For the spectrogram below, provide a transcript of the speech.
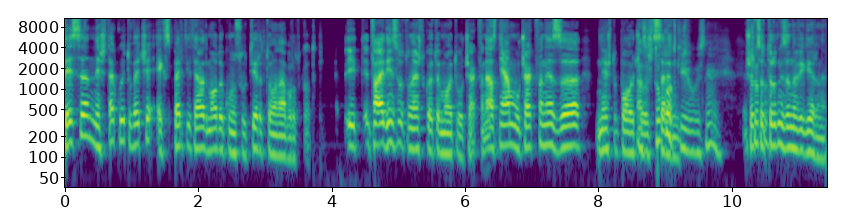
Те са неща, които вече експерти трябва да могат да консултират този набор от котки. И това е единственото нещо, което е моето очакване. Аз нямам очакване за нещо повече а защо от котки? Обясни ми. Защото, са трудни за навигиране.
